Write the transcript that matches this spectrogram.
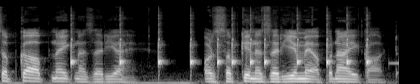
सबका अपना एक नज़रिया है और सबके नज़रिए में अपना एक आर्ट।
